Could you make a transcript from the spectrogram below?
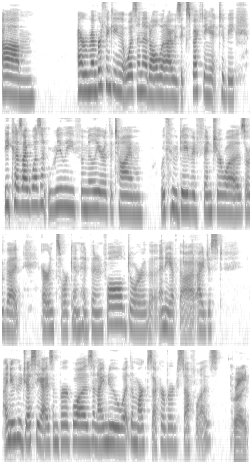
um I remember thinking it wasn't at all what I was expecting it to be because I wasn't really familiar at the time with who David Fincher was or that Aaron Sorkin had been involved or the, any of that. I just I knew who Jesse Eisenberg was and I knew what the Mark Zuckerberg stuff was. Right.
